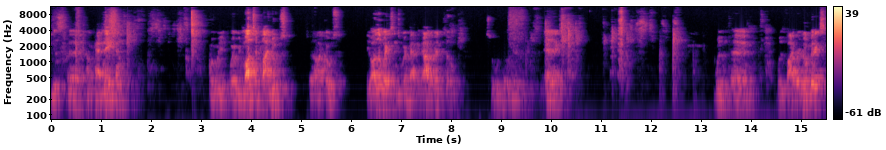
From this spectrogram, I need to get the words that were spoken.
this uh, concatenation, where we, where we multiply loops. So now it goes the other way since we're mapping out of it. So, so we go here Lx with, uh, with fiber loop x,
